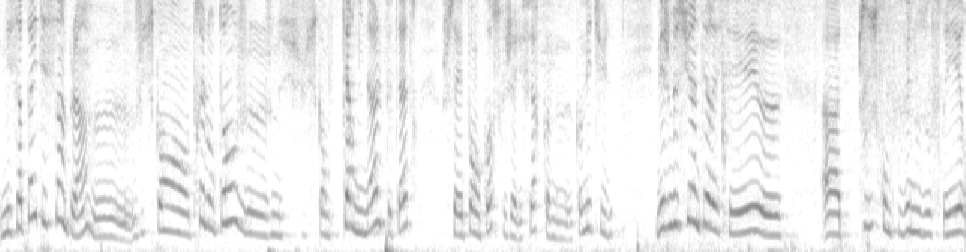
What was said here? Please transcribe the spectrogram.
mais ça n'a pas été simple. Hein. Euh, jusqu'en très longtemps, je, jusqu'en terminale peut-être, je ne savais pas encore ce que j'allais faire comme, euh, comme étude. Mais je me suis intéressée euh, à tout ce qu'on pouvait nous offrir.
